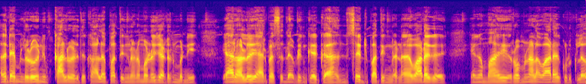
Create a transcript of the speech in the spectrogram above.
அந்த டைமில் ரோஹினி கால் வருது. காலை பார்த்தீங்கன்னா மனோஜ் அட்டன் பண்ணி யாராலும் யார் பேசுறது? அப்படின்னு கேட்க அந்த சைடு பார்த்தீங்கன்னா வாடகை. எங்கள் மா ரொம்ப நாளாக வாடகை கொடுக்கல.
